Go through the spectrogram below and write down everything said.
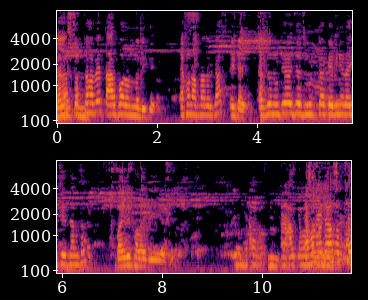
ব্যালেন্স করতে হবে। তারপর অন্যদিকে। এখন আপনাদের কাজ এটাই। একজন উঠে ওই যে ঝুটটা কেবিনে রাইখে জানতো বাইরে ফলাই দিয়ে গেছে। এখন এটা হচ্ছে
